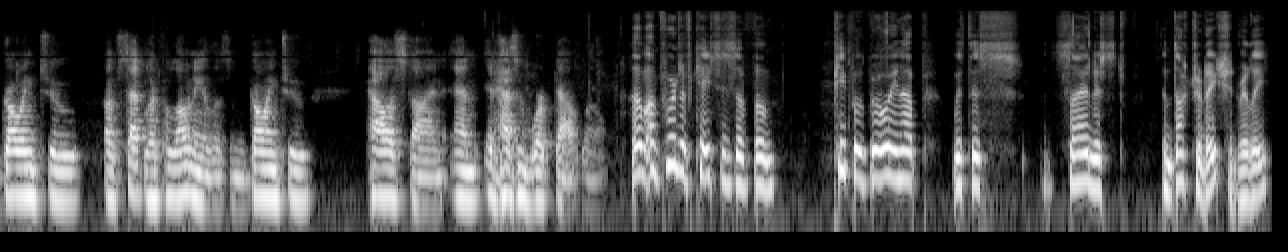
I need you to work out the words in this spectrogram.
going to, of settler colonialism, going to Palestine, and it hasn't worked out well. Um, I've heard of cases of um, people growing up with this Zionist indoctrination, really.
